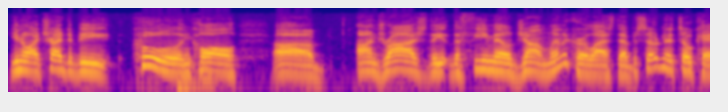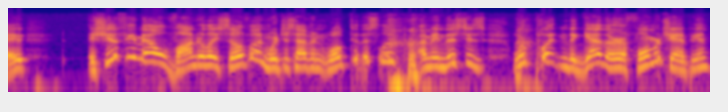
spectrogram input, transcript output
you know, I tried to be cool and call uh, Andrade the, the female John Lineker last episode, and it's okay. Is she a female Wanderlei Silva, and we're just haven't woke to this, Luke? I mean, this is we're putting together a former champion,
